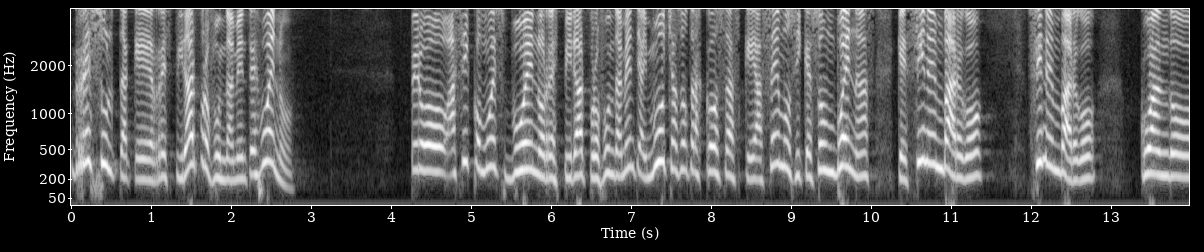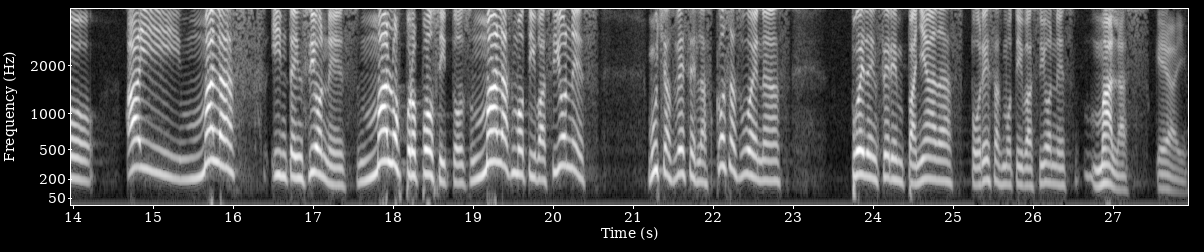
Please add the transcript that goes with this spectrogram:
Resulta que respirar profundamente es bueno. Pero así como es bueno respirar profundamente, hay muchas otras cosas que hacemos y que son buenas, que sin embargo, sin embargo, cuando hay malas intenciones, malos propósitos, malas motivaciones, muchas veces las cosas buenas pueden ser empañadas por esas motivaciones malas que hay.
